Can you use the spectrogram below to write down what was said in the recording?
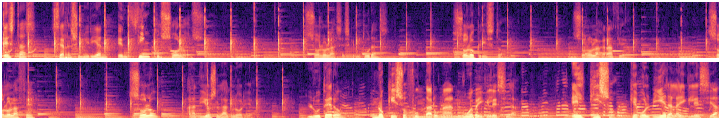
Estas se resumirían en cinco solos. Solo las escrituras, solo Cristo, solo la gracia, solo la fe, solo a Dios la gloria. Lutero no quiso fundar una nueva iglesia. Él quiso que volviera la iglesia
